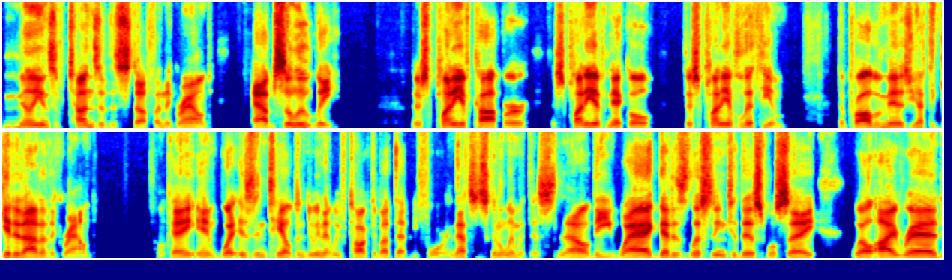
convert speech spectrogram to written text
millions of tons of this stuff in the ground. Absolutely. There's plenty of copper, there's plenty of nickel, there's plenty of lithium. The problem is you have to get it out of the ground. Okay. And what is entailed in doing that? We've talked about that before, and that's what's going to limit this. Now, the WAG that is listening to this will say, well, I read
